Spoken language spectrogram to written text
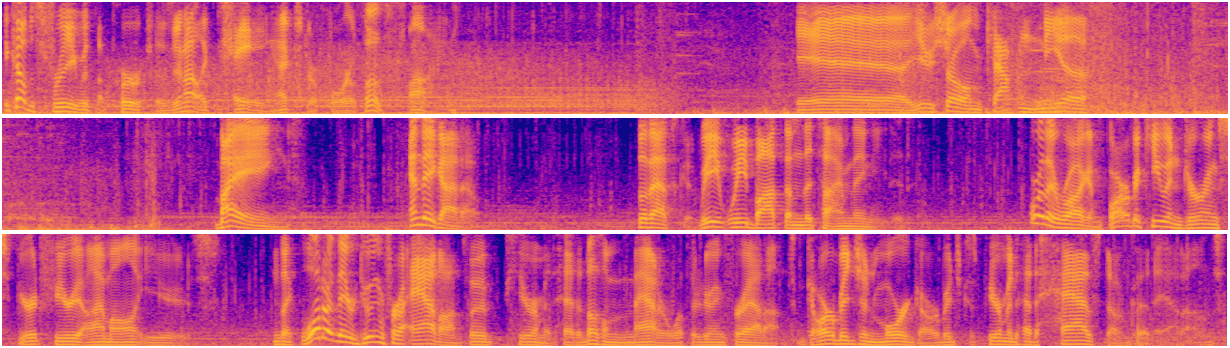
It comes free with the purchase. You're not, like, paying extra for it, so it's fine. Yeah, you show them, Captain Mia. Bang! And they got out. So that's good. We we bought them the time they needed. What are they rocking? Barbecue, Enduring, Spirit Fury, I'm all ears. I'm like, what are they doing for add-ons? The Pyramid Head. It doesn't matter what they're doing for add-ons. Garbage and more garbage, because Pyramid Head has no good add-ons.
